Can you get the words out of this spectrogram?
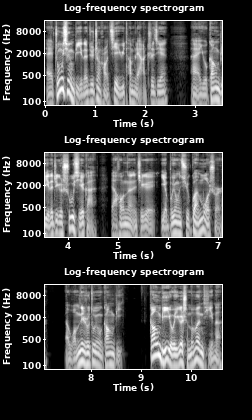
哎，中性笔呢就正好介于他们俩之间，哎，有钢笔的这个书写感，然后呢这个也不用去灌墨水呃，我们那时候都用钢笔。钢笔有一个什么问题呢？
